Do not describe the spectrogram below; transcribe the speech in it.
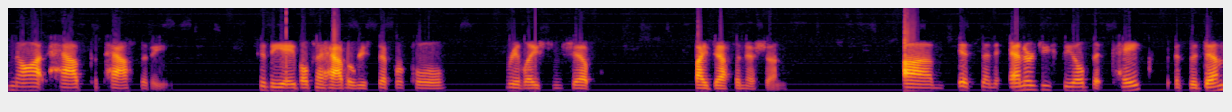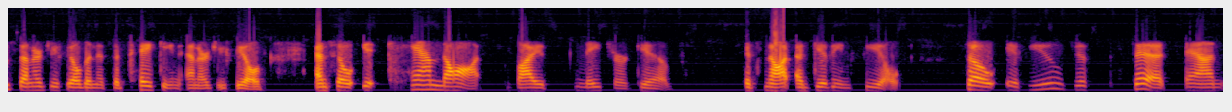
not have capacity to be able to have a reciprocal relationship by definition. Um, it's an energy field that takes, it's a dense energy field, and it's a taking energy field. And so it cannot by its nature give. It's not a giving field. So if you just sit and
